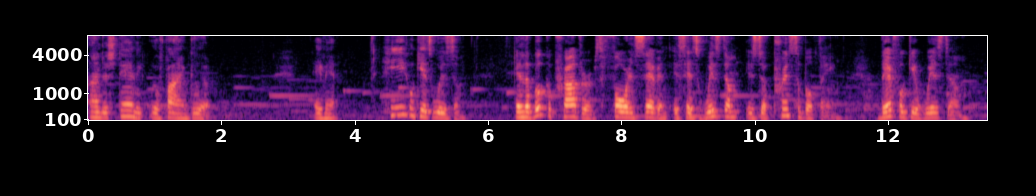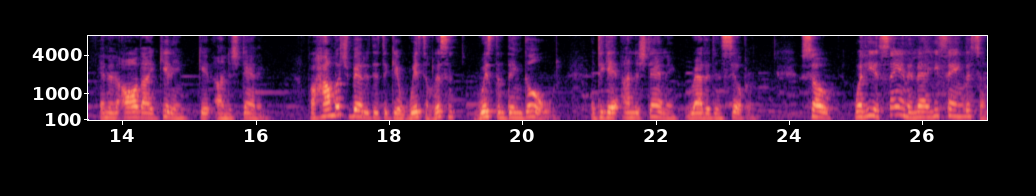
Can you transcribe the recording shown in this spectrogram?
understanding will find good. Amen. He who gets wisdom. In the book of Proverbs 4 and 7, it says, Wisdom is the principal thing. Therefore, get wisdom, and in all thy getting, get understanding. For how much better is it to get wisdom? Listen, wisdom than gold, and to get understanding rather than silver. So, what he is saying in that, he's saying, listen,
